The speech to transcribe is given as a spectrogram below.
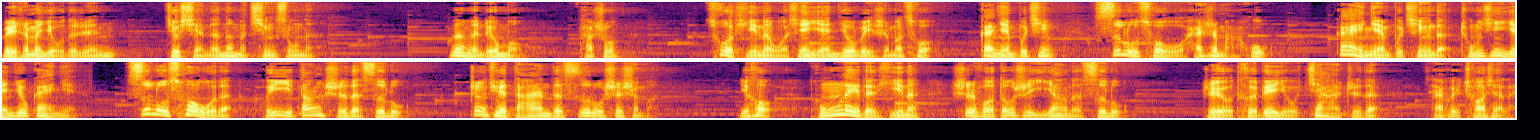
为什么有的人就显得那么轻松呢？问问刘某，他说：错题呢，我先研究为什么错，概念不清，思路错误还是马虎；概念不清的重新研究概念，思路错误的回忆当时的思路，正确答案的思路是什么？”以后同类的题呢，是否都是一样的思路？只有特别有价值的才会抄下来。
